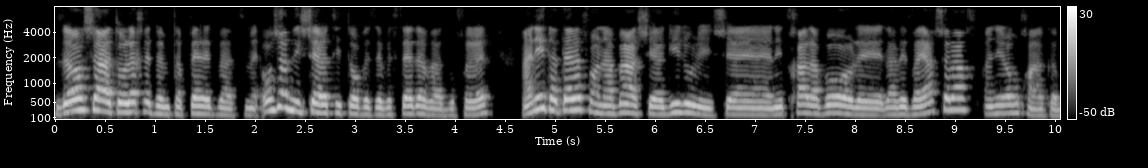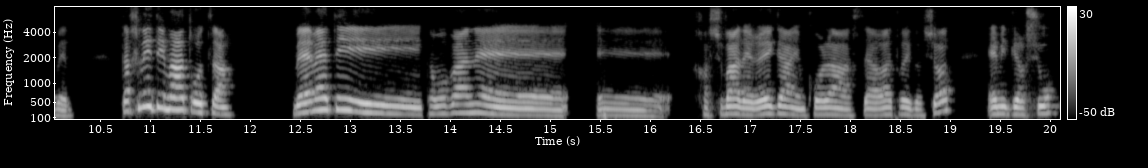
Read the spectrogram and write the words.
זה או שאת הולכת ומטפלת בעצמך, או שאת נשארת איתו וזה בסדר ואת בוחרת. אני את הטלפון הבא שיגידו לי שאני צריכה לבוא ל- ללוויה שלך, אני לא מוכנה לקבל. תחליטי מה את רוצה. באמת היא כמובן אה, אה, חשבה לרגע עם כל הסערת רגשות, הם התגרשו,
